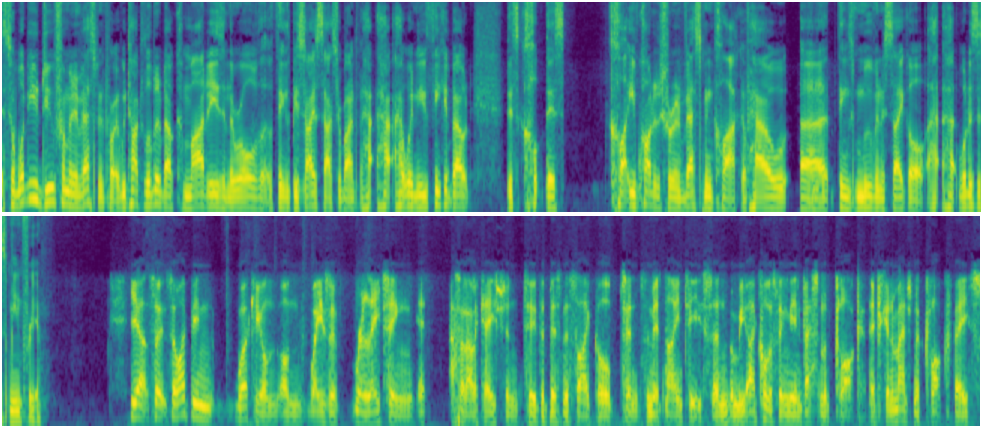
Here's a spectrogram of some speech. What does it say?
so, what do you do from an investment point? We talked a little bit about commodities and the role of things besides stocks or bonds. But how, how, when you think about this this clock, you've called it a sort of investment clock of how uh, mm-hmm. things move in a cycle. How, what does this mean for you? Yeah, so so I've been working on on ways of relating asset allocation to the business cycle since the mid '90s, and we, I call this thing the investment clock. If you can imagine a clock face,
